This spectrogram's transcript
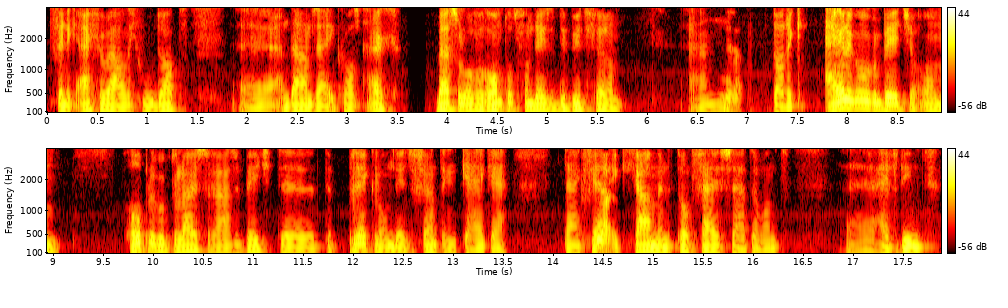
vind ik echt geweldig hoe dat. eh, en daarom zei ik, was echt best wel overrompeld van deze debuutfilm. En Ja. dat ik eigenlijk ook een beetje om, hopelijk ook de luisteraars een beetje te, te prikkelen om deze film te gaan kijken. Denk ik van ja, Ja. ik ga hem in de top 5 zetten, want hij verdient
